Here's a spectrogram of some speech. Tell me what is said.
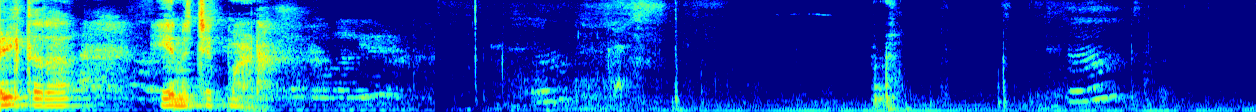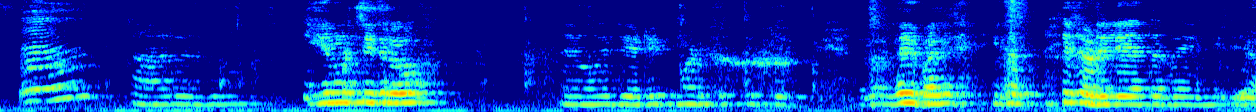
ಅಳ್ತಾರ ಏನು ಚೆಕ್ ಮಾಡೋಣ ಏನು ಮಾಡ್ತಿದ್ರು ಅದೇ ಬರೀ. ಈಗ ಹೊಡಿಲಿ ಫಿಕ್ಸು ಹೆಂಗಿದೆಯಾ?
